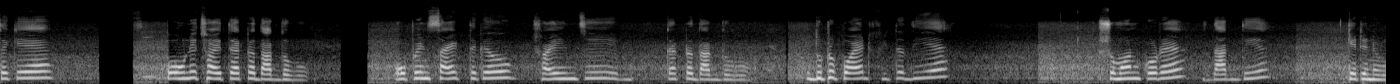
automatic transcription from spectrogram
থেকে পৌনে ছয়তে একটা দাগ দেবো। ওপেন সাইড থেকেও ছয় ইঞ্চি একটা দাগ দেবো। দুটো পয়েন্ট ফিতে দিয়ে সমান করে দাগ দিয়ে কেটে নেব।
